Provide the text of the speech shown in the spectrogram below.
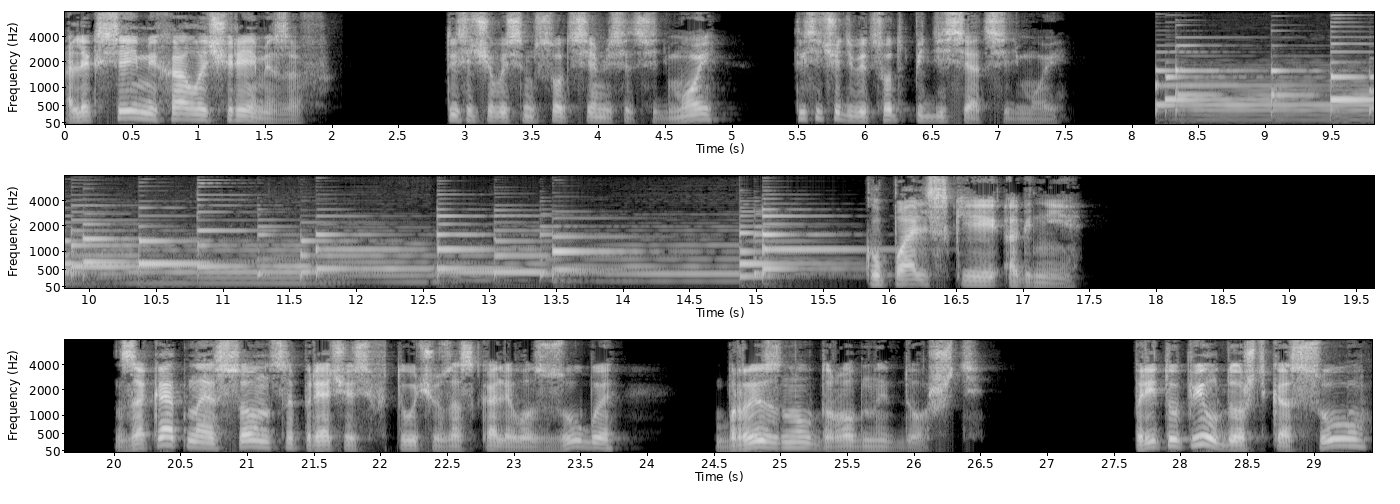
Алексей Михайлович Ремезов. 1877-1957 Купальские огни. Закатное солнце, прячась в тучу, заскалило зубы, брызнул дробный дождь. Притупил дождь косу,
